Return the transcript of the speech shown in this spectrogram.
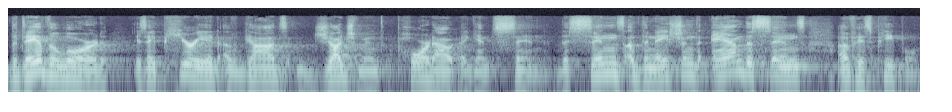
The day of the Lord is a period of God's judgment poured out against sin, the sins of the nations and the sins of his people.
